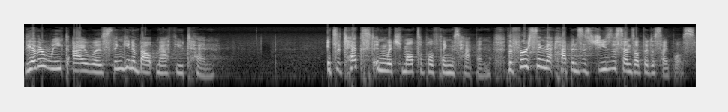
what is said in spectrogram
The other week, I was thinking about Matthew 10. It's a text in which multiple things happen. The first thing that happens is Jesus sends out the disciples.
